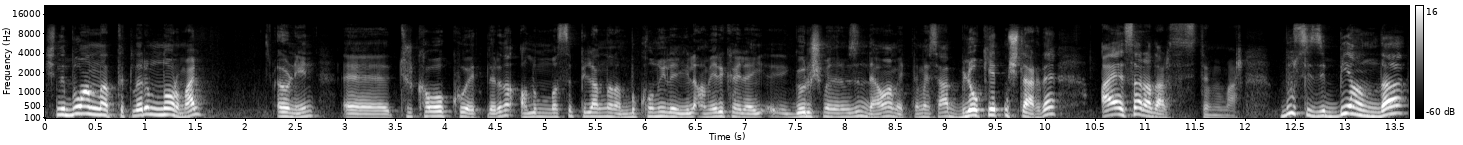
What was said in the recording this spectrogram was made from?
Şimdi bu anlattıklarım normal. Örneğin e, Türk Hava Kuvvetleri'ne alınması planlanan bu konuyla ilgili Amerika ile e, görüşmelerimizin devam etti. Mesela Blok 70'lerde ISR radar sistemi var. Bu sizi bir anda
